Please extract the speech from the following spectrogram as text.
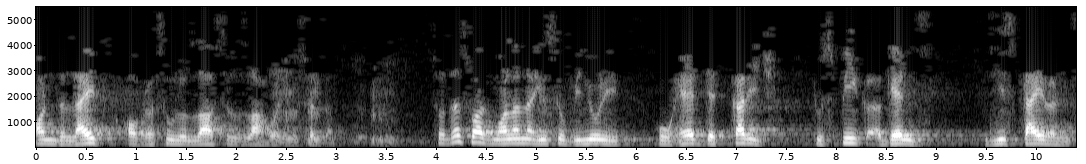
on the life of Rasulullah sallallahu alaihi wasallam. So this was Maulana Yusuf Binuri who had that courage to speak against these tyrants.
